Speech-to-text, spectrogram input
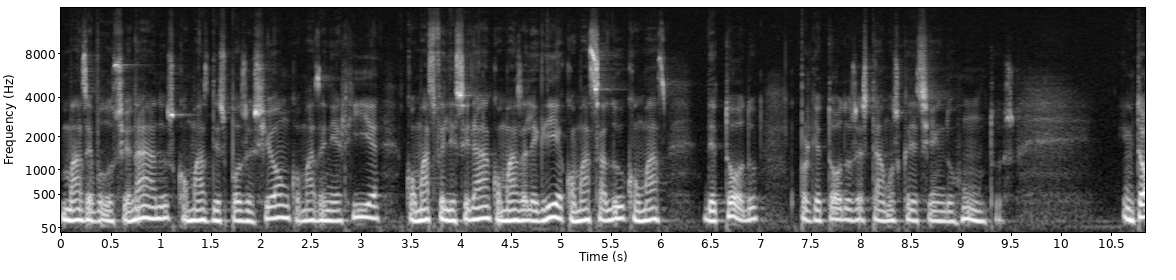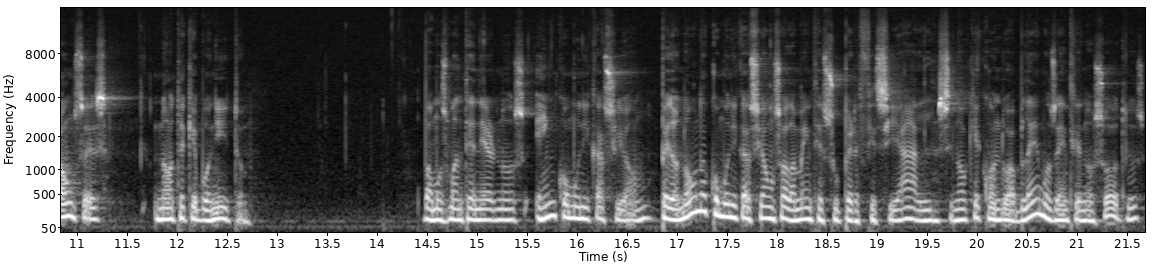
más evolucionados, con más disposición, con más energía, con más felicidad, con más alegría, con más salud, con más de todo, porque todos estamos creciendo juntos. Entonces, note qué bonito. Vamos mantenernos en comunicación, pero no una comunicación solamente superficial, sino que cuando hablemos entre nosotros,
